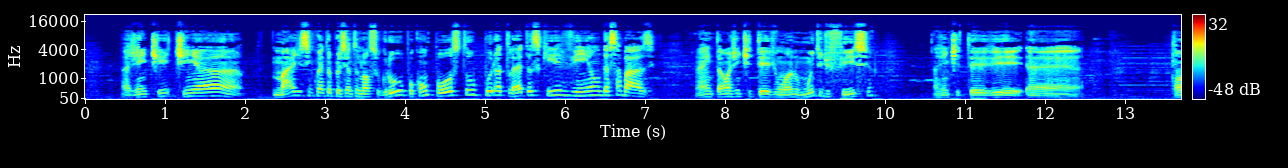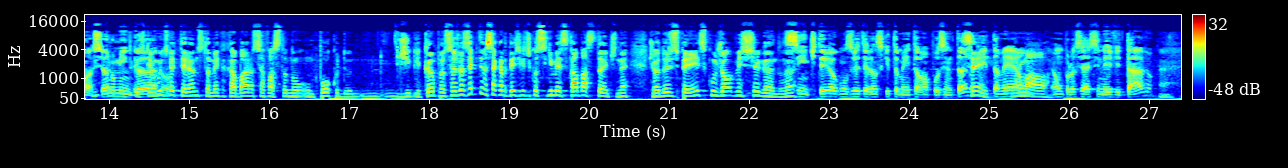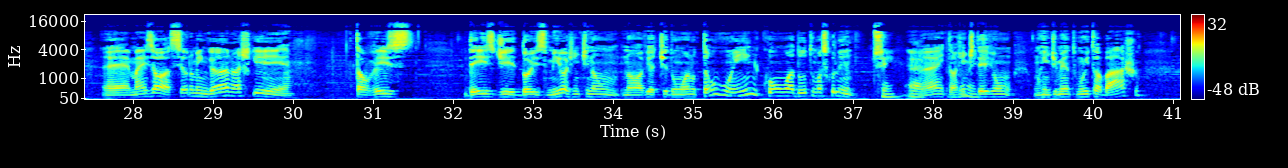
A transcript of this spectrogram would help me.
a gente tinha mais de 50% do nosso grupo composto por atletas que vinham dessa base. Né? Então a gente teve um ano muito difícil, a gente teve é, Ó, se eu não me engano. Tem muitos veteranos também que acabaram se afastando um pouco do, de, de campo. Você já sempre teve essa característica de conseguir mesclar bastante, né? Jogadores experientes com jovens chegando, né? Sim, teve alguns veteranos que também estavam aposentando, Sim, que também é um, é um, processo inevitável. É. É, mas, ó, se eu não me engano, acho que talvez desde 2000 a gente não, não havia tido um ano tão ruim com o adulto masculino. Sim, é. Né? Então a gente teve um, um rendimento muito abaixo.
